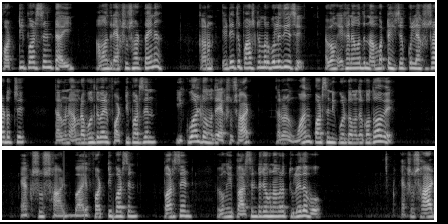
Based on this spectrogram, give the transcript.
ফর্টি পার্সেন্টটাই আমাদের একশো ষাট, তাই না? কারণ এটাই তো পাঁচ নাম্বার বলে দিয়েছে। এবং এখানে আমাদের নাম্বারটা হিসাব করলে একশো ষাট হচ্ছে। তার মানে আমরা বলতে পারি ফর্টি পার্সেন্ট ইকুয়াল টু আমাদের একশো ষাট। তার মানে ওয়ান পার্সেন্ট ইকুয়াল টু আমাদের কত হবে? একশো ষাট বাই ফর্টি পার্সেন্ট। পার্সেন্ট এবং এই পার্সেন্টটা যখন আমরা তুলে দেবো, একশো ষাট,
